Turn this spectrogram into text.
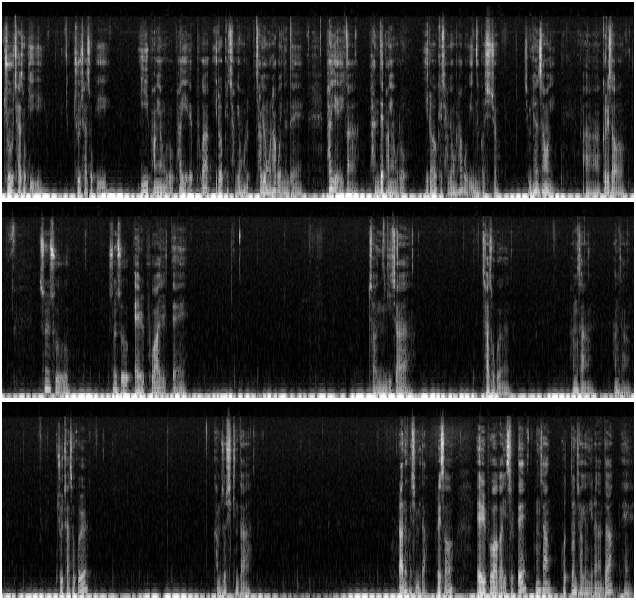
주 자속이 주 자속이 이 방향으로 파이 F가 이렇게 작용을 작용을 하고 있는데 파이 A가 반대 방향으로 이렇게 작용을 하고 있는 것이죠. 지금 현 상황이. 아, 그래서 순수 순수 L 부하일 때 전기자 자속은 항상 항상 주 자속을 감소시킨다 라는 것입니다. 그래서 L 부하가 있을 때 항상 어떤 작용이 일어난다? 예,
